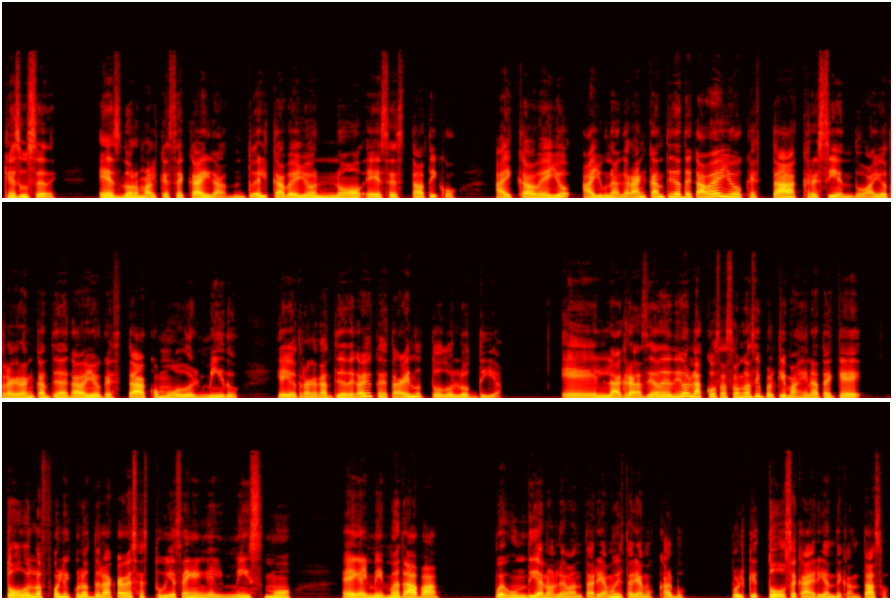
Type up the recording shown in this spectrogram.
¿Qué sucede? Es normal que se caiga. El cabello no es estático. Hay cabello, hay una gran cantidad de cabello que está creciendo, hay otra gran cantidad de cabello que está como dormido y hay otra cantidad de cabello que está cayendo todos los días. En la gracia de Dios las cosas son así porque imagínate que todos los folículos de la cabeza estuviesen en el mismo en el mismo etapa, pues un día nos levantaríamos y estaríamos calvos porque todos se caerían de cantazo.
